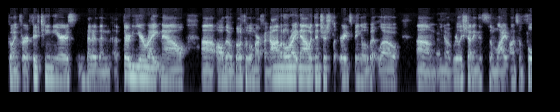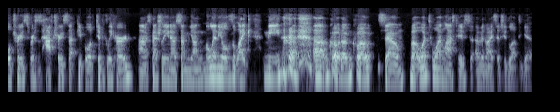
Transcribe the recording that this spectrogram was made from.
going for 15 years better than a 30 year right now, uh, although both of them are phenomenal right now with interest rates being a little bit low um, you know, really shedding some light on some full truths versus half truths that people have typically heard, um, especially, you know, some young millennials like me, um, quote unquote. So, but what's one last piece of advice that you'd love to give?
